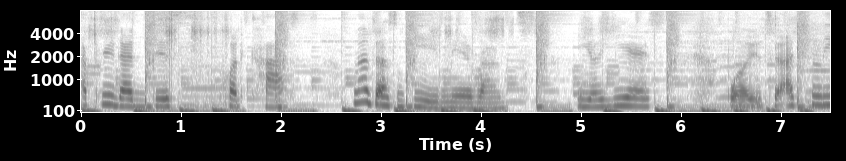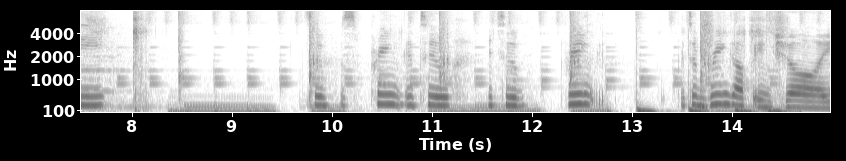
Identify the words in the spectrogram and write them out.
I pray that this podcast will not just be a mere rant in your ears, but it will actually to spring to will bring will bring up a joy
